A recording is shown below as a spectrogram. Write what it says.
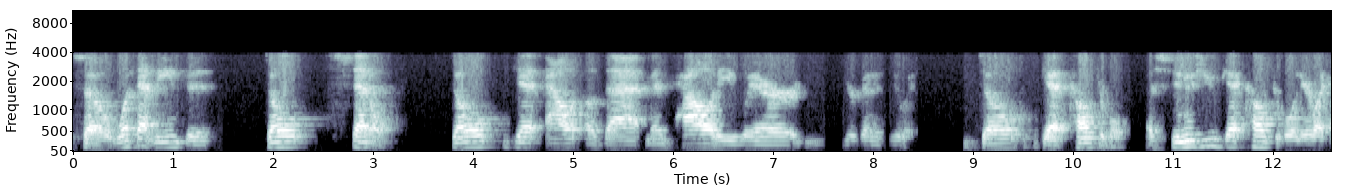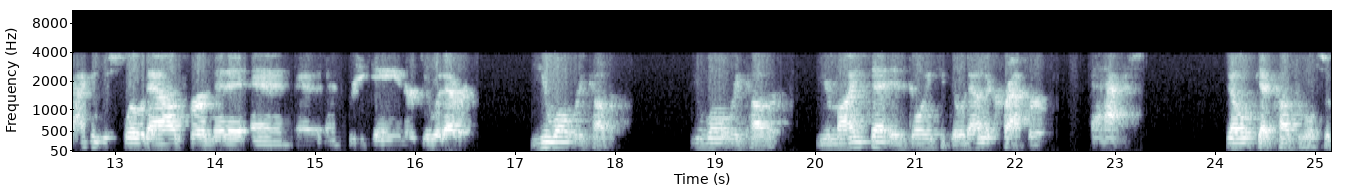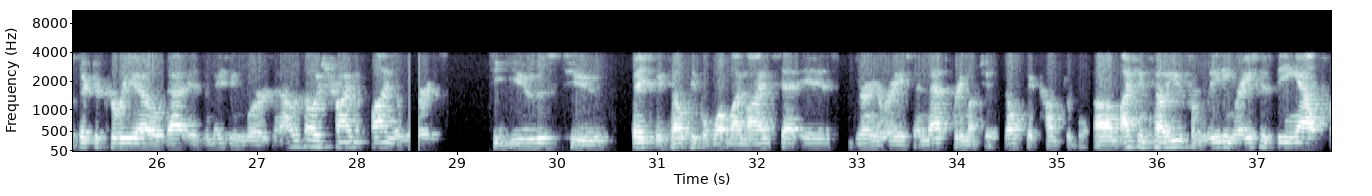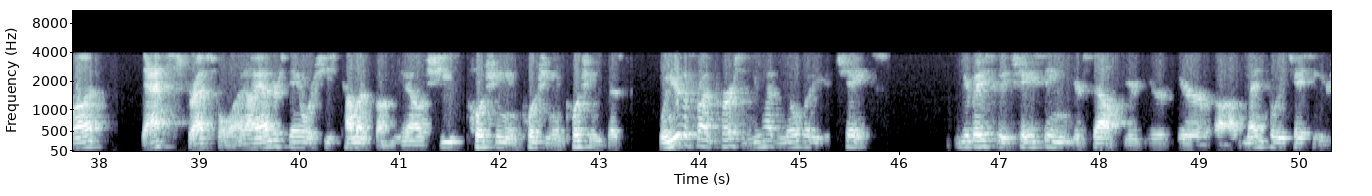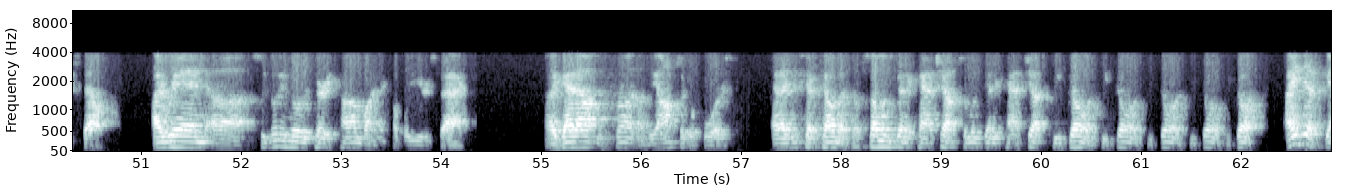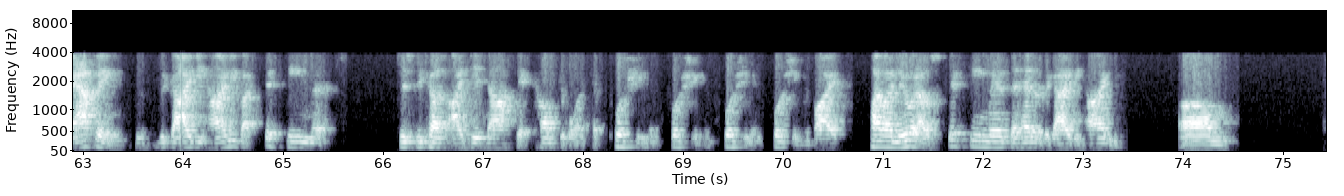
So what that means is, don't settle. Don't get out of that mentality where you're going to do it. Don't get comfortable. As soon as you get comfortable and you're like, I can just slow down for a minute and, and, and regain or do whatever, you won't recover. You won't recover. Your mindset is going to go down the crapper fast. Don't get comfortable. So Victor Carrillo, that is amazing words. And I was always trying to find the words to use to basically tell people what my mindset is during a race, and that's pretty much it. Don't get comfortable. Um, I can tell you from leading races, being out front, that's stressful, and I understand where she's coming from. You know, she's pushing and pushing and pushing because when you're the front person, you have nobody to chase. You're basically chasing yourself. You're you're you're uh, mentally chasing yourself. I ran uh, civilian military combine a couple of years back. I got out in front of the obstacle course and I just kept telling myself, someone's going to catch up, someone's going to catch up. Keep going, keep going, keep going, keep going, keep going. I ended up gapping the, the guy behind me by 15 minutes just because I did not get comfortable. I kept pushing and pushing and pushing and pushing. And by the time I knew it, I was 15 minutes ahead of the guy behind me. Um,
